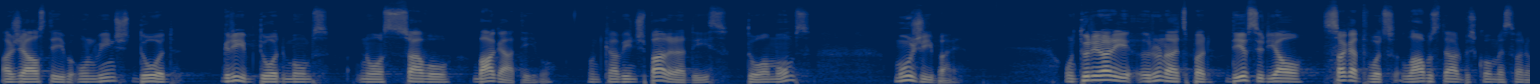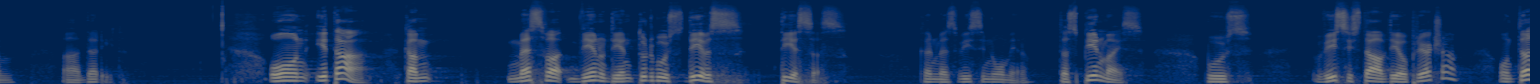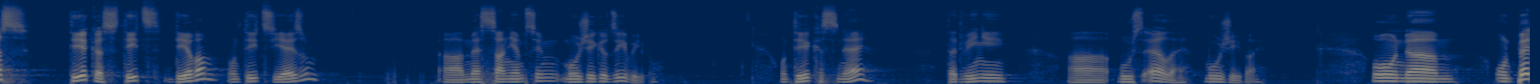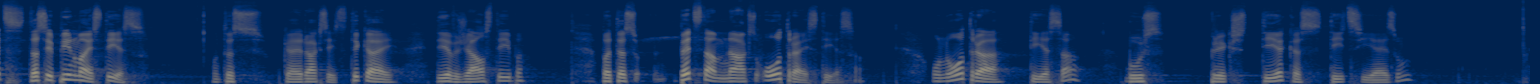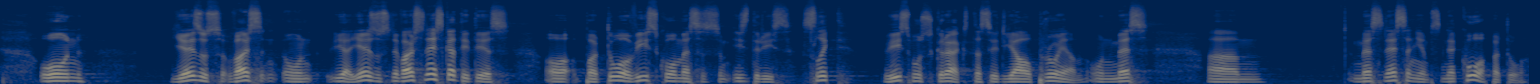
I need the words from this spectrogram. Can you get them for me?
ar žēlstību un viņš dod, grib dod mums no savu bagātību un ka viņš parādīs to mums mūžībai. Un tur ir arī runāts par, Dievs ir jau sagatavots labus darbus, ko mēs varam uh, darīt. Un ir tā, ka mēs va, vienu dienu, tur būs Dievas tiesas, kad mēs visi nomiram. Tas pirmais būs visi stāv Dievu priekšā, un tas tie, kas tic Dievam un tic Jēzum, mēs saņemsim mūžīgu dzīvību. Un tie, kas ne, tad viņi būs ēlē mūžībai. Un, um, un pēc, tas ir pirmais ties, un tas, kā ir rakstīts, tikai Dieva žēlstība, bet tas pēc tam nāks otrais tiesa. Un otrā tiesa būs priekš tie, kas tic Jēzum. Un Jēzus vairs, un, jā, Jēzus vairs neskatīties o, par to visu, ko mēs esam izdarījis slikti Viss mūsu grēks, tas ir jau projām, un mēs, um, mēs nesaņems neko par to.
